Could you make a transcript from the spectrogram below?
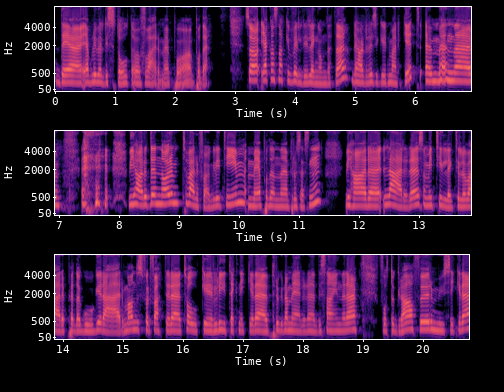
det jeg blir veldig stolt av å få være med på, på det. Så jeg kan snakke veldig lenge om dette, det har dere sikkert merket. Eh, men eh, vi har et enormt tverrfaglig team med på denne prosessen. Vi har eh, lærere som i tillegg til å være pedagoger er manusforfattere, tolker, lydteknikere, programmerere, designere, fotografer, musikere.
